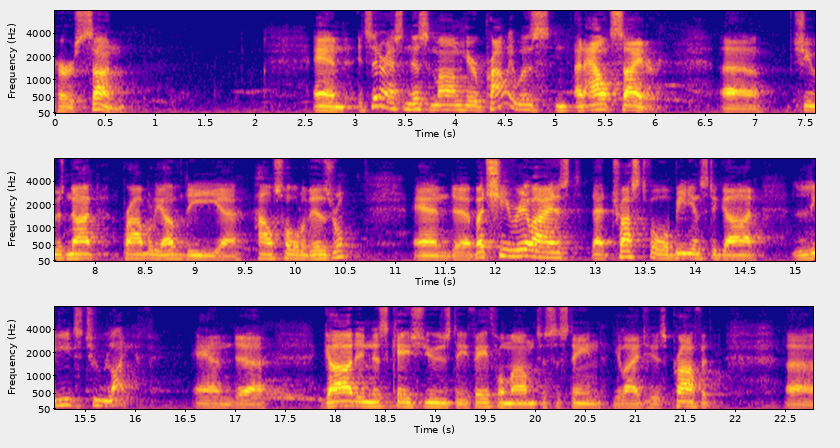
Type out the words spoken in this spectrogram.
her son. And it's interesting, this mom here probably was an outsider. Uh, she was not probably of the uh, household of Israel. And, uh, but she realized that trustful obedience to God leads to life. And uh, God, in this case, used a faithful mom to sustain Elijah, his prophet. Uh,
